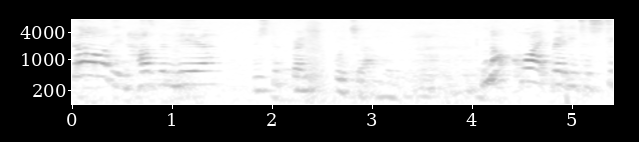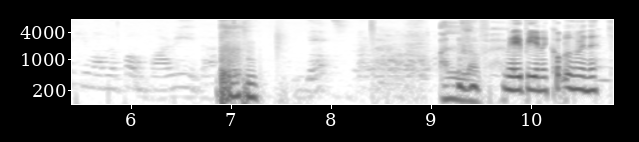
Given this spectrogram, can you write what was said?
darling husband here, Mr. Frank Butcher. Not quite ready to stick him on the bonfire either. Yet. I love it. Maybe in a couple of minutes.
